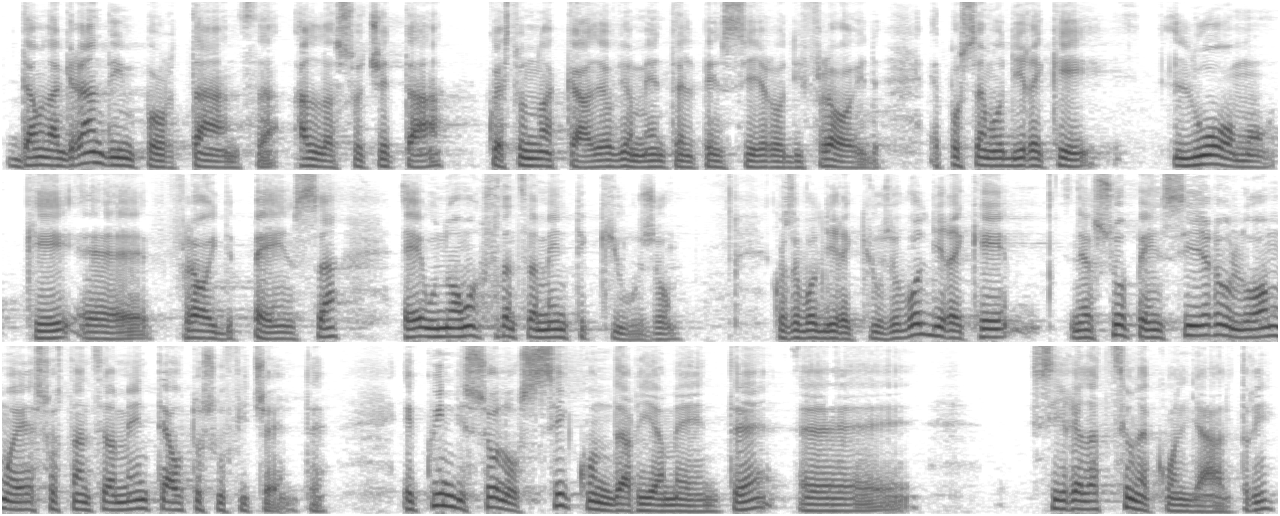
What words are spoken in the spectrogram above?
dà una grande importanza alla società, questo non accade ovviamente nel pensiero di Freud e possiamo dire che l'uomo che eh, Freud pensa è un uomo sostanzialmente chiuso. Cosa vuol dire chiuso? Vuol dire che nel suo pensiero l'uomo è sostanzialmente autosufficiente e quindi solo secondariamente eh, si relaziona con gli altri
